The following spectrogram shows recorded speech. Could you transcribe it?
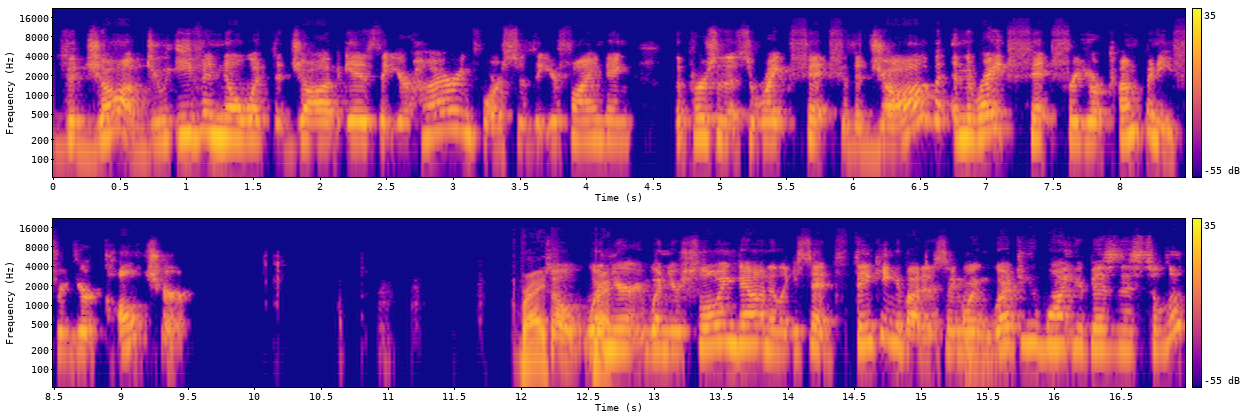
the job? Do you even know what the job is that you're hiring for so that you're finding the person that's the right fit for the job and the right fit for your company, for your culture? Right. So, when right. you're when you're slowing down and like you said, thinking about it and going, what do you want your business to look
